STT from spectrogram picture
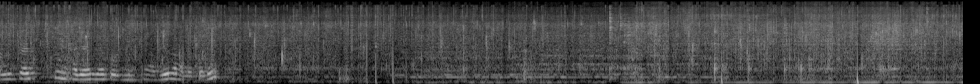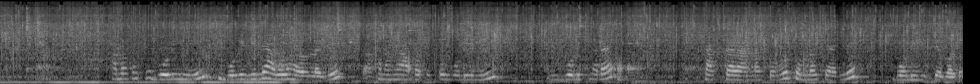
আলুটা একটু ভাজা ভাজা করে নিতে হবে ভালো করে। আমার কাছে বড়ি নেই, বড়ি দিলে আরও ভালো লাগে। এখন আমি আপাতত বড়ি নিই। বড়ি ছাড়া শাকটা রান্না করব। তোমরা চাইলে বড়ি দিতে পারো।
